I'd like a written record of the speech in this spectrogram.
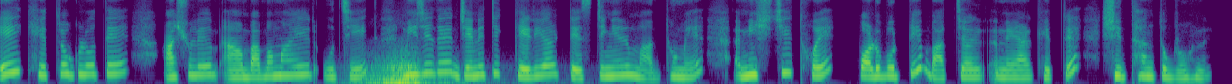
এই ক্ষেত্রগুলোতে আসলে বাবা-মায়ের উচিত নিজেদের জেনেটিক কেরিয়ার টেস্টিংয়ের মাধ্যমে নিশ্চিত হয়ে পরবর্তী বাচ্চা নেয়ার ক্ষেত্রে সিদ্ধান্ত গ্রহণের।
